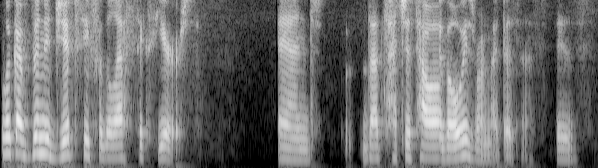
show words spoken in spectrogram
Look, I've been a gypsy for the last six years, and that's just how I've always run my business. Is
